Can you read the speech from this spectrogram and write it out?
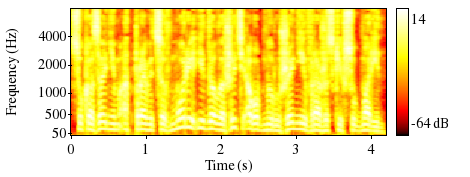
с указанием отправиться в море и доложить об обнаружении вражеских субмарин.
